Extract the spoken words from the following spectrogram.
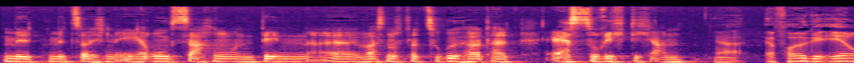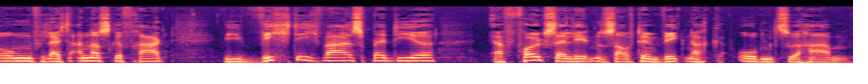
mit, mit solchen Ehrungssachen und denen, äh, was noch dazu gehört, halt erst so richtig an. Ja, Erfolge, Ehrungen, vielleicht anders gefragt, wie wichtig war es bei dir, Erfolgserlebnisse auf dem Weg nach oben zu haben?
